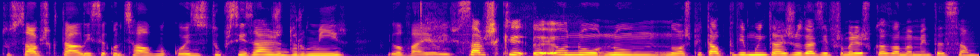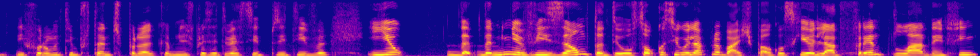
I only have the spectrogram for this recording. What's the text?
tu sabes que está ali se acontecer alguma coisa. Se tu precisares dormir, ele vai estar. Sabes que eu no, no, no hospital pedi muita ajuda às enfermeiras por causa da amamentação e foram muito importantes para que a minha experiência tivesse sido positiva e eu, da, da minha visão, portanto, eu só consigo olhar para baixo, para ela conseguia olhar de frente, de lado, enfim,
